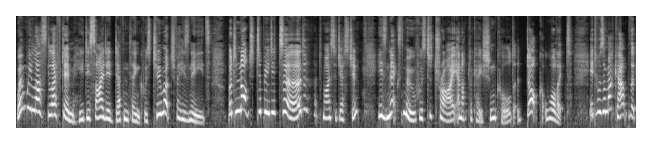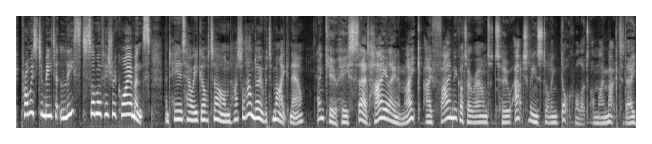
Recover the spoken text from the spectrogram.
When we last left him, he decided DevonThink was too much for his needs. But not to be deterred, at my suggestion, his next move was to try an application called Doc Wallet. It was a Mac app that promised to meet at least some of his requirements. And here's how he got on. I shall hand over to Mike now. Thank you. He said, Hi Elaine and Mike. I finally got around to actually installing DocWallet on my Mac today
